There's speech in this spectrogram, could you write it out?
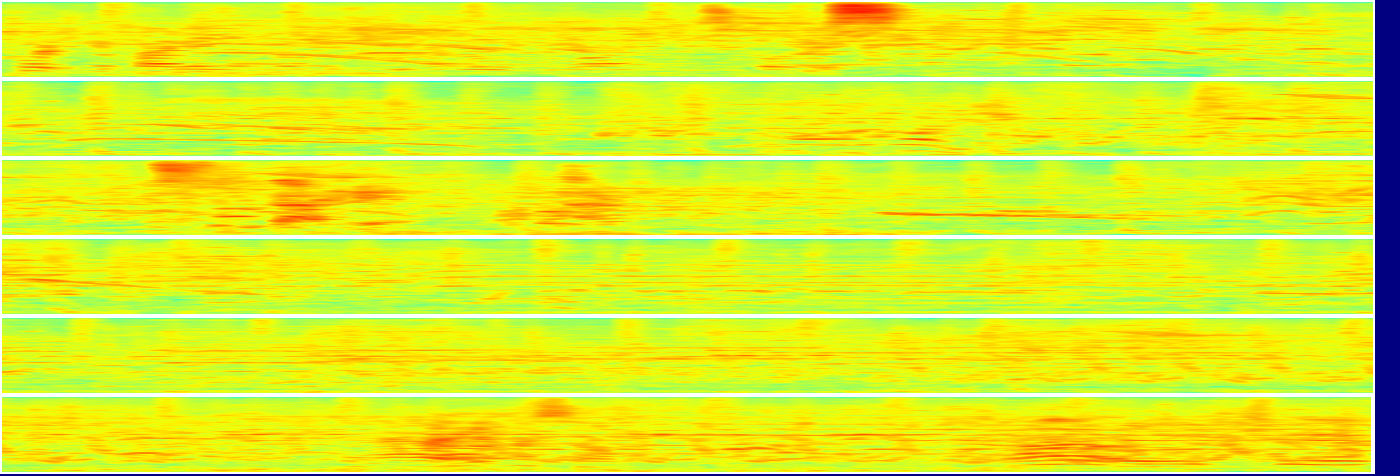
and and the fortunate part is I don't think we've ever won this course. One. You still got hit. I hit myself. Uh-oh, trip.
